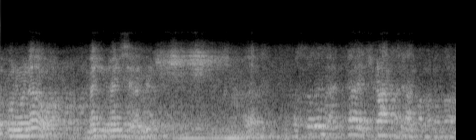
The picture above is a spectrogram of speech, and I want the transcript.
يقول مناوى من من سأبير أصلا كان إشراح الله.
